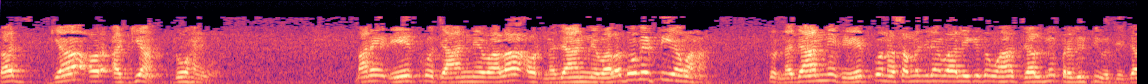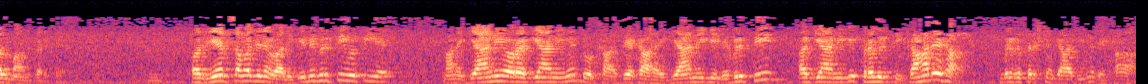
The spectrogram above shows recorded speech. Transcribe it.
तद ज्ञा और अज्ञा दो हैं वो। माने रेत को जानने वाला और न जानने वाला दो व्यक्ति है वहाँ। तो न जानने, रेत को न समझने वाले की तो वहाँ जल में प्रवृत्ति होती है, जल मान करके। और रेत समझने वाली की निवृत्ति होती है। माने ज्ञानी और अज्ञानी में देखा देखा है। ज्ञानी की निवृत्ति अज्ञानी की प्रवृत्ति। कहाँ देखा? मृग कृष्ण के आदि में देखा।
